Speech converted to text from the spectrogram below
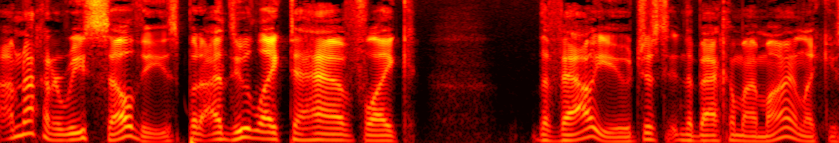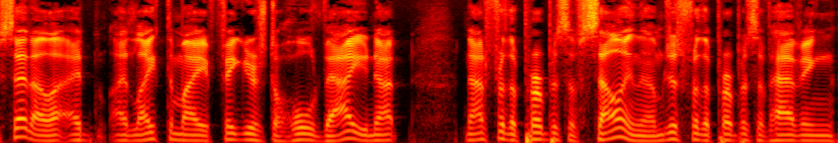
I'm not going to resell these, but I do like to have like the value just in the back of my mind, like you said. I I'd, I'd like the, my figures to hold value, not not for the purpose of selling them, just for the purpose of having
